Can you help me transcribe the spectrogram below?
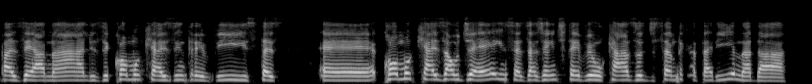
fazer análise, como que as entrevistas, é, como que as audiências, a gente teve o caso de Santa Catarina, da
